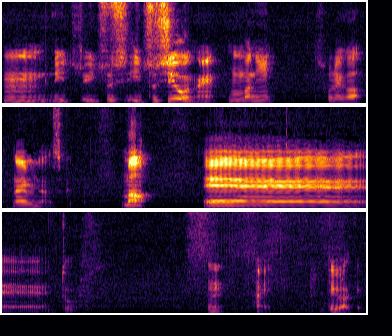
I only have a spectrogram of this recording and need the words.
うんいついついつしようね。ほんまに。それが悩みなんですけど。まあえー、っとうんはいというわけ。で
